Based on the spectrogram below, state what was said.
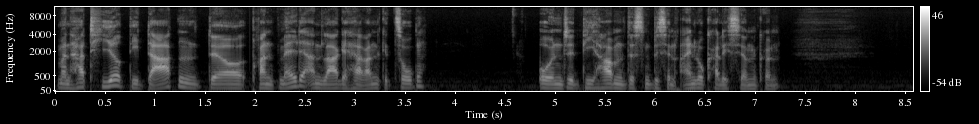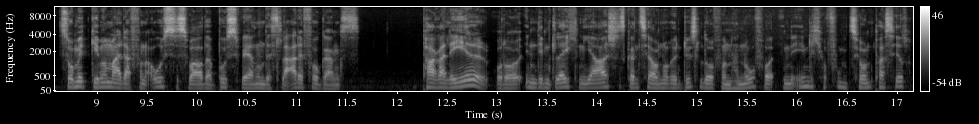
Man hat hier die Daten der Brandmeldeanlage herangezogen und die haben das ein bisschen einlokalisieren können. Somit gehen wir mal davon aus, es war der Bus während des Ladevorgangs. Parallel oder in dem gleichen Jahr ist das Ganze auch noch in Düsseldorf und Hannover in ähnlicher Funktion passiert.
